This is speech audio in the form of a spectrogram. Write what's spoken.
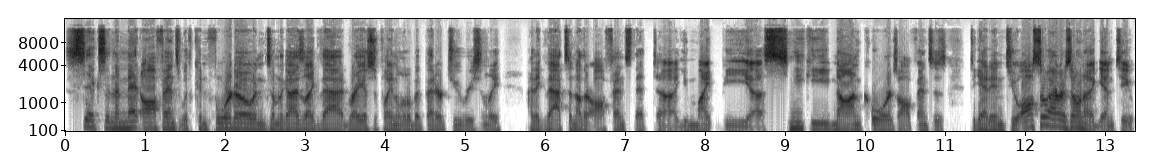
six in the Met offense with Conforto and some of the guys like that. Reyes is playing a little bit better too recently. I think that's another offense that uh, you might be uh, sneaky non-Coors offenses to get into. Also Arizona again too.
